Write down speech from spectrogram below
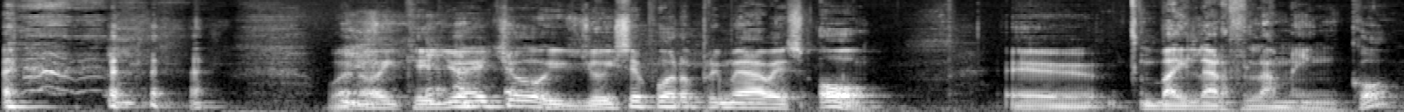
bueno, y que yo he hecho, yo hice por primera vez, oh, eh, bailar flamenco.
